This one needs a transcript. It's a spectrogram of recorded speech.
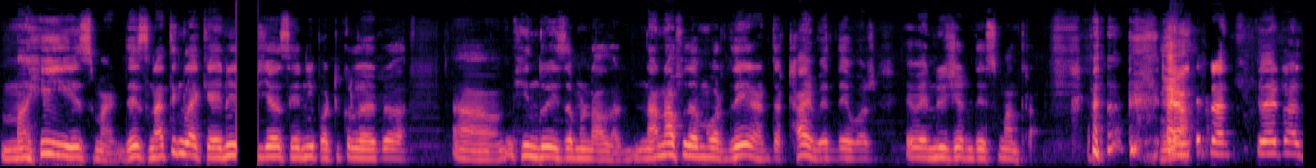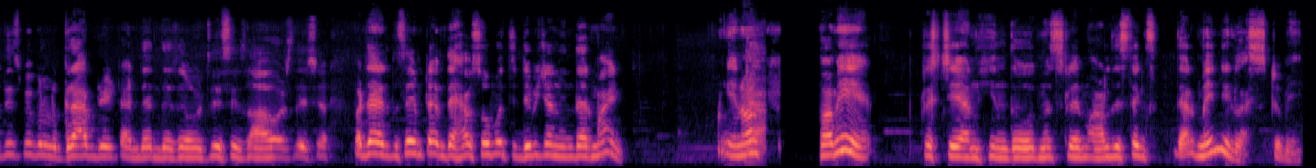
Mahi is mind. There's nothing like any religious, any particular uh, uh, Hinduism and all that. None of them were there at the time when they were envisioned this mantra. Yeah. and later, later these people grabbed it and then they said, oh, this is ours. This, is-" but then at the same time, they have so much division in their mind. You know, Yeah. for me, Christian, Hindu, Muslim, all these things, they are meaningless to me.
